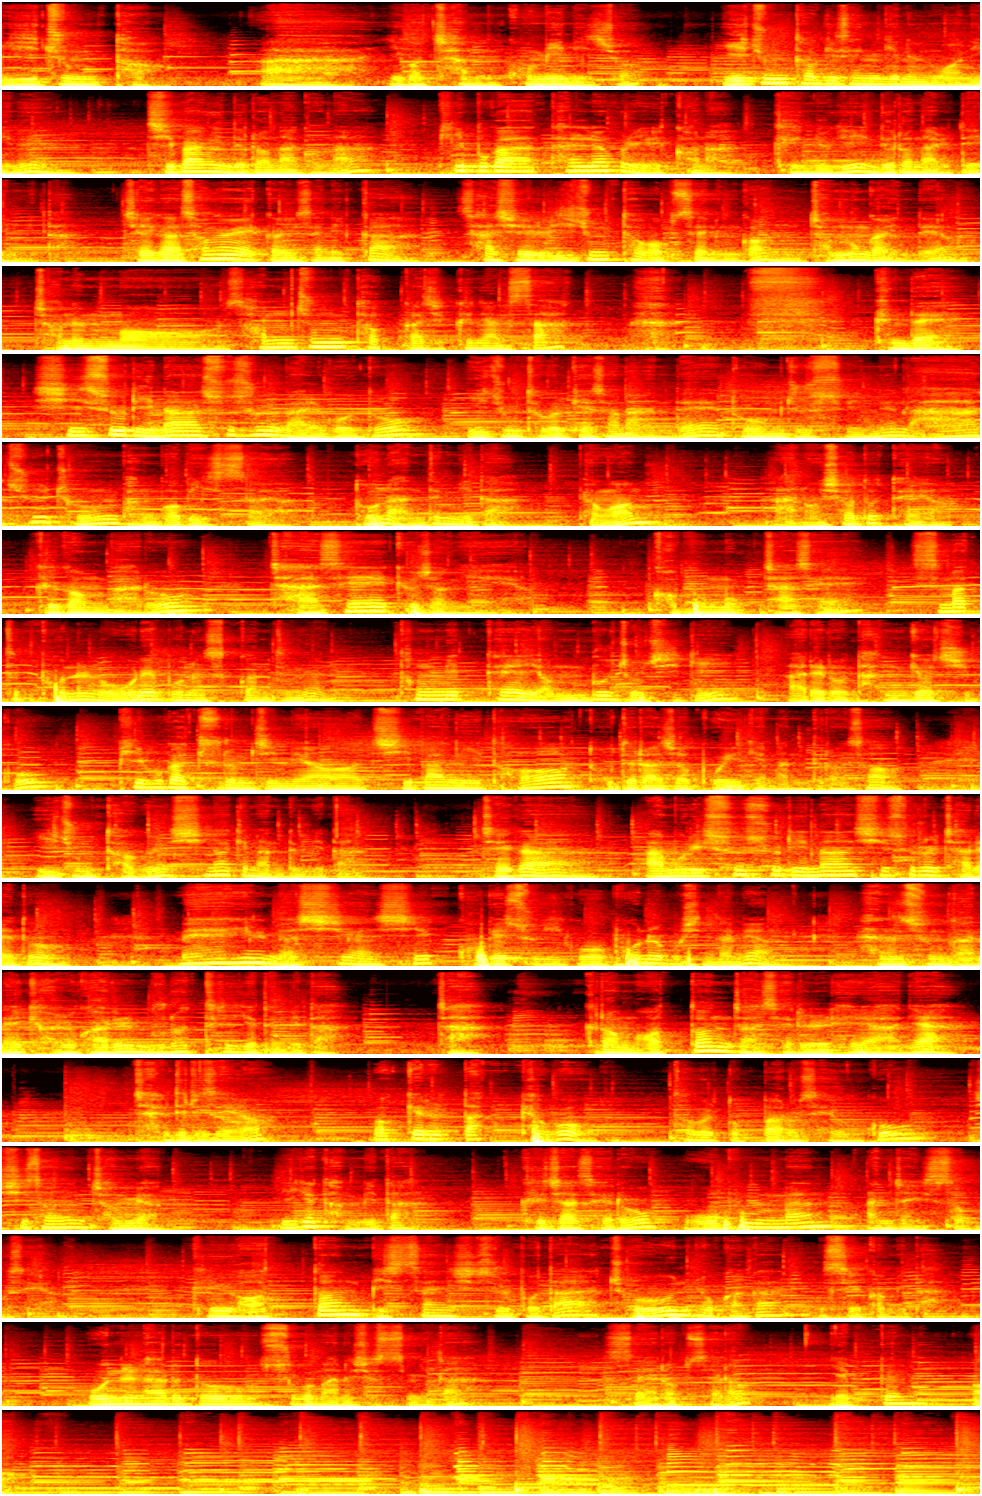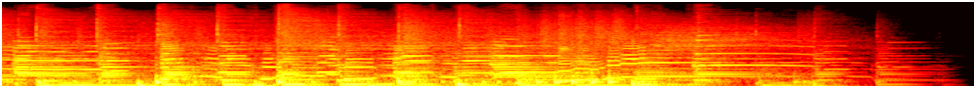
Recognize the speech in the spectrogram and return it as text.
이중턱. 아, 이거 참 고민이죠. 이중턱이 생기는 원인은 지방이 늘어나거나 피부가 탄력을 잃거나 근육이 늘어날 때입니다. 제가 성형외과 의사니까 사실 이중턱 없애는 건 전문가인데요. 저는 뭐 삼중턱까지 그냥 싹? 근데 시술이나 수술 말고도 이중턱을 개선하는데 도움 줄 수 있는 아주 좋은 방법이 있어요. 돈 안 듭니다. 병원 안 오셔도 돼요. 그건 바로 자세 교정이에요. 거북목 자세, 스마트폰을 오래 보는 습관 등은 턱 밑에 연부 조직이 아래로 당겨지고 피부가 주름지며 지방이 더 도드라져 보이게 만들어서 이중턱을 심하게 만듭니다. 제가 아무리 수술이나 시술을 잘해도 매일 몇 시간씩 고개 숙이고 폰을 보신다면 한순간에 결과를 무너뜨리게 됩니다. 자, 그럼 어떤 자세를 해야 하냐? 잘 들으세요. 어깨를 딱 펴고 턱을 똑바로 세우고 시선은 정면. 이게 답니다. 그 자세로 5분만 앉아 있어 보세요. 그 어떤 비싼 시술보다 좋은 효과가 있을 겁니다. 오늘 하루도 수고 많으셨습니다. 셋업 셋업 예쁜 업.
